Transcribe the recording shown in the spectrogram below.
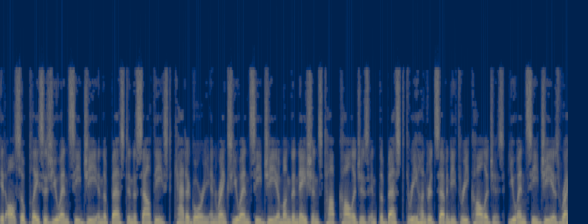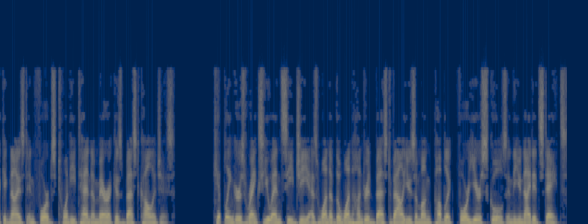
It also places UNCG in the Best in the Southeast category and ranks UNCG among the nation's top colleges in the Best 373 colleges. UNCG is recognized in Forbes 2010 America's Best Colleges. Kiplinger's ranks UNCG as one of the 100 best values among public, four-year schools in the United States.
